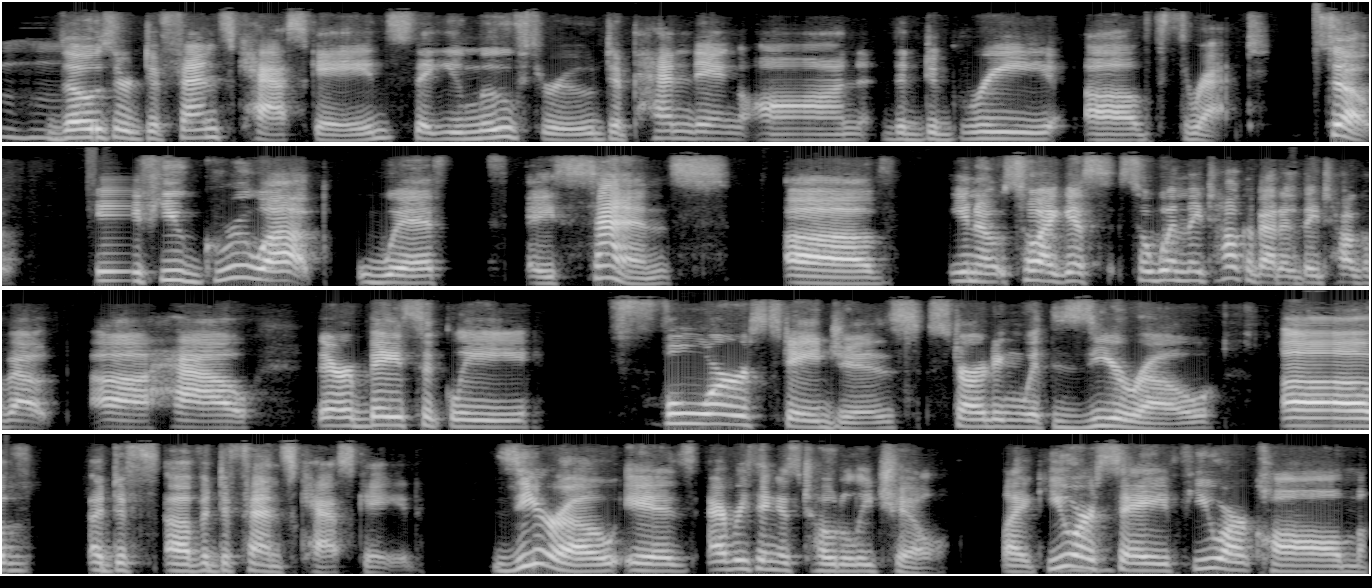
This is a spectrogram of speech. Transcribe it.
mhm. those are defense cascades that you move through depending on the degree of threat. So, if you grew up with a sense of, you know, so I guess, so when they talk about it, they talk about uh, how there are basically four stages starting with zero of a def- of a defense cascade. Zero is everything is totally chill. Like you are Mhm. safe, you are calm,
